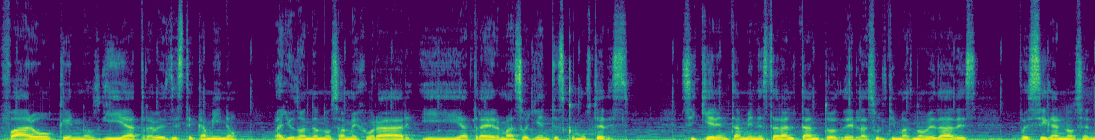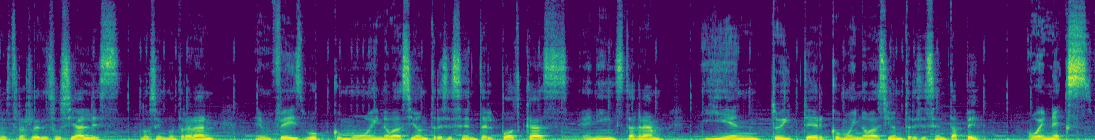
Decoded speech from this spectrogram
faro que nos guía a través de este camino, ayudándonos a mejorar y atraer más oyentes como ustedes. Si quieren también estar al tanto de las últimas novedades, pues síganos en nuestras redes sociales. Nos encontrarán en Facebook como Innovación 360 el podcast, en Instagram y en Twitter como Innovación 360p o en X,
